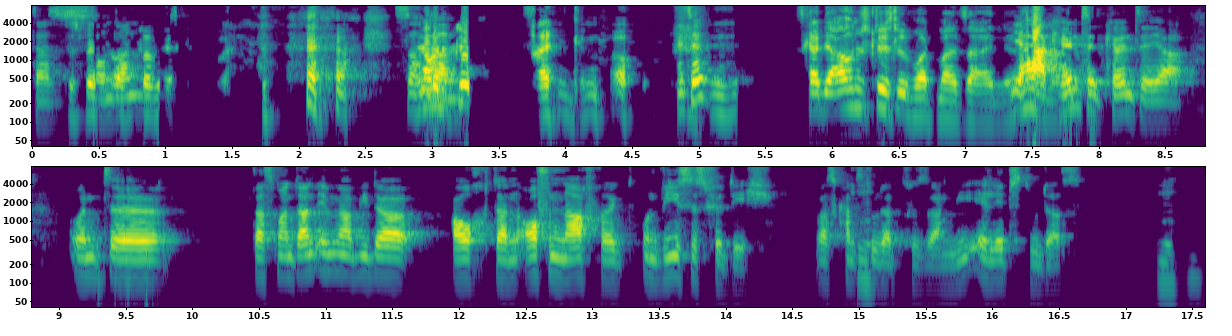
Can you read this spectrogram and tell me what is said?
Das, das sondern, sondern sein, genau. Bitte? Mhm. Es kann ja auch ein Schlüsselwort mal sein. Ja, ja genau. könnte, könnte, ja. Und äh, dass man dann immer wieder auch dann offen nachfragt, und wie ist es für dich? Was kannst mhm. du dazu sagen? Wie erlebst du das? Mhm.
